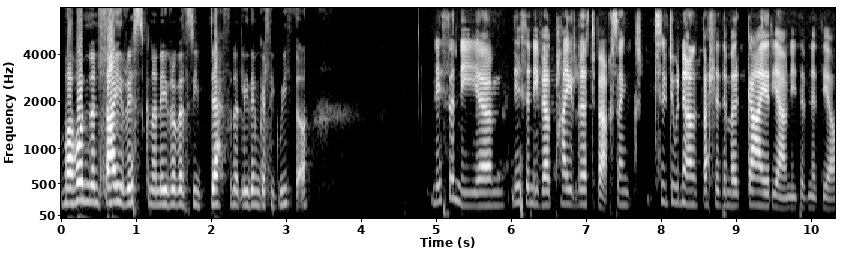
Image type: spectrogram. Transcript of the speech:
mae hwn yn llai risg na wneud rhywbeth sy'n definitely ddim gallu gweithio. Nethon ni, um, nethon ni fel pilot bach, sy'n so dwi'n falle ddim yr gair iawn i ddefnyddio,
